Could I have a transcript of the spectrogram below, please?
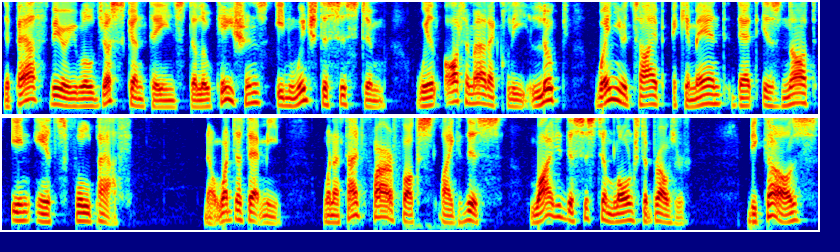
The path variable just contains the locations in which the system will automatically look when you type a command that is not in its full path. Now, what does that mean? When I type Firefox like this, why did the system launch the browser? Because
